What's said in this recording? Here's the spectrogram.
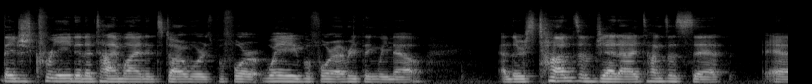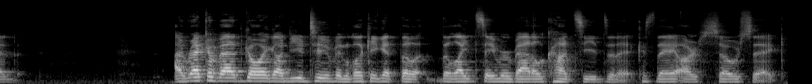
they just created a timeline in Star Wars before way before everything we know. And there's tons of Jedi, tons of Sith, and I recommend going on YouTube and looking at the the lightsaber battle cutscenes in it because they are so sick,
